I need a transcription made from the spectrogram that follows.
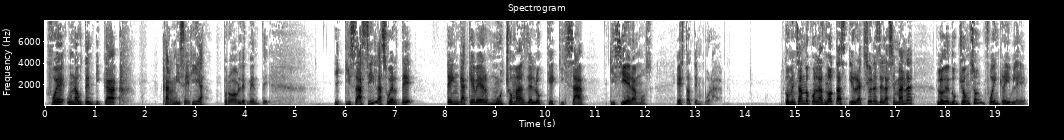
Fue una auténtica carnicería, probablemente. Y quizás sí, la suerte tenga que ver mucho más de lo que quizá quisiéramos esta temporada. Comenzando con las notas y reacciones de la semana, lo de Duke Johnson fue increíble, ¿eh?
